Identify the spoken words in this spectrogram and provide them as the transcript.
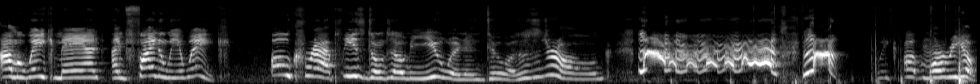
I'm awake, man. I'm finally awake. Oh crap, please don't tell me you went into a stroke. Ah! Wake up, Mario.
